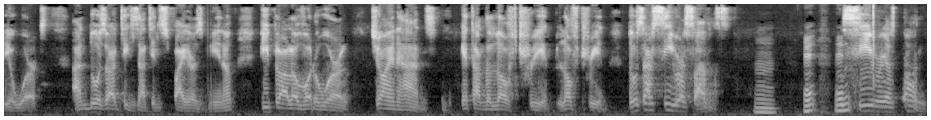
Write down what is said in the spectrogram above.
their works. And those are things that inspires me, you know. People all over the world, join hands, get on the love train, love train. Those are serious songs. Mm. And, and, serious one.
